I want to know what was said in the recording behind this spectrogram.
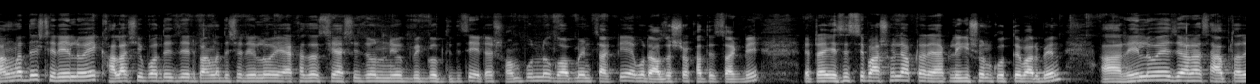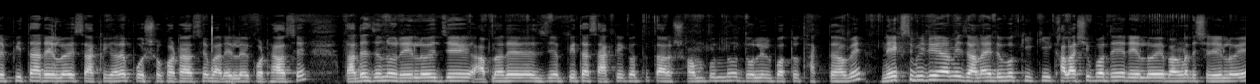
বাংলাদেশ রেলওয়ে খালাসি পদে যে বাংলাদেশের রেলওয়ে এক হাজার ছিয়াশি জন নিয়োগ বিজ্ঞপ্তি দিচ্ছে এটা সম্পূর্ণ গভর্নমেন্ট চাকরি এবং রাজস্ব খাতের চাকরি। এটা এসএসসি পাশ হলে আপনারা অ্যাপ্লিকেশন করতে পারবেন। আর রেলওয়ে যারা আপনাদের পিতা রেলওয়ে চাকরি করে, পোষ্য কোঠা আছে বা রেলওয়ে কোঠা আছে, তাদের জন্য রেলওয়ে যে আপনাদের যে পিতা চাকরি করতে, তার সম্পূর্ণ দলিলপত্র থাকতে হবে। নেক্সট ভিডিও আমি জানাই দেবো কি কি খালাসি পদে রেলওয়ে, বাংলাদেশ রেলওয়ে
